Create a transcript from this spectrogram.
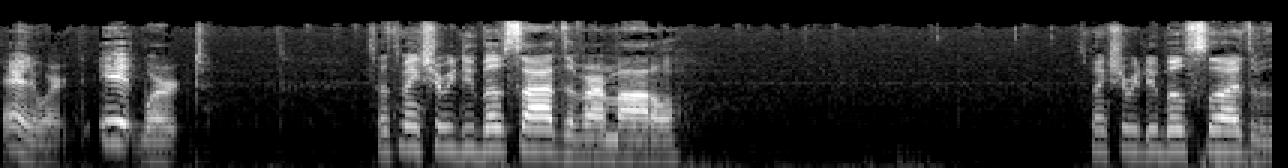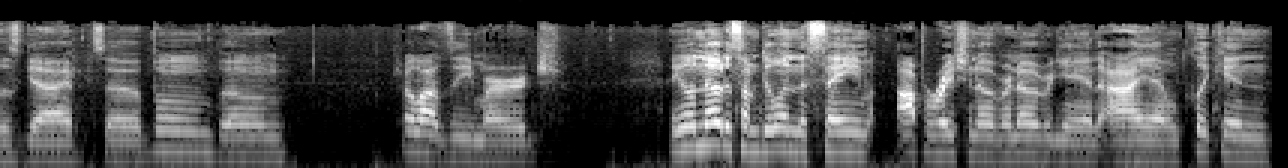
there it worked. It worked. So let's make sure we do both sides of our model. Let's make sure we do both sides of this guy. So boom, boom. Control Alt Z merge. And you'll notice I'm doing the same operation over and over again. I am clicking,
